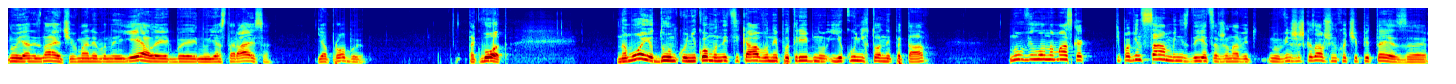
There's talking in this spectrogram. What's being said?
Ну, я не знаю, чи в мене вони є, але якби ну, я стараюся, я пробую. Так от, на мою думку, нікому не цікаво, не потрібно, яку ніхто не питав. Ну, в Ілона Маска, типа, він сам, мені здається, вже навіть. Ну, він же ж казав, що він хоче піти з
